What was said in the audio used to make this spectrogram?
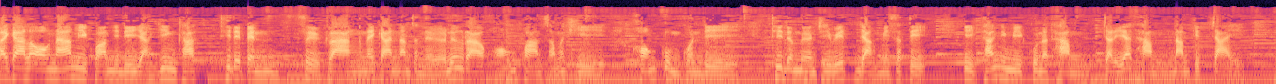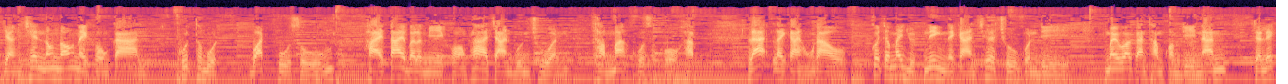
รายการละอองน้ำมีความยินดีอย่างยิ่งครับ ที่ได้เป็นสื่อกลางในการนำเสนอเรื่องราวของความสามัคคีของกลุ่มคนดี ที่ดำเนินชีวิตอย่างมีสติ อีกทั้งยังมีคุณธรรม จริยธรรมนำจิตใจ อย่างเช่นน้องๆ ในโครงการพุทธบุตร วัดภูสูง ภายใต้บารมีของพระอาจารย์บุญชวน ธรรมโคสโกครับ และรายการของเราก็จะไม่หยุดนิ่งในการเชิดชูคนดี ไม่ว่าการทำความดีนั้นจะเล็ก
